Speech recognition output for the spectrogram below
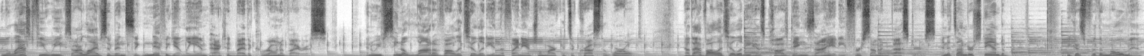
In the last few weeks, our lives have been significantly impacted by the coronavirus and we've seen a lot of volatility in the financial markets across the world. Now, that volatility has caused anxiety for some investors, and it's understandable, because for the moment,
